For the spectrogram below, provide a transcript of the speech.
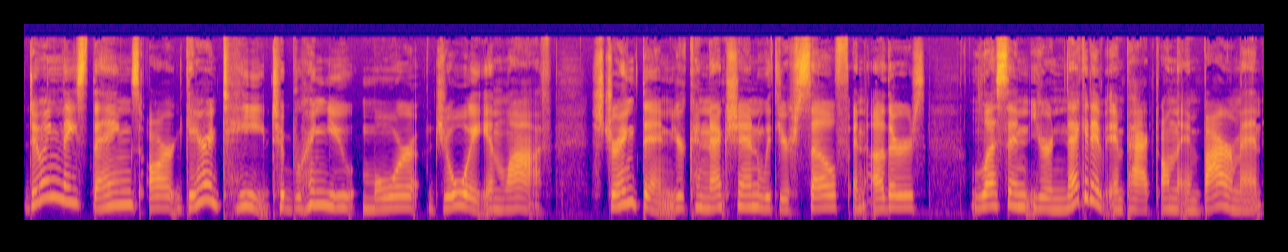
Doing these things are guaranteed to bring you more joy in life. Strengthen your connection with yourself and others, lessen your negative impact on the environment,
